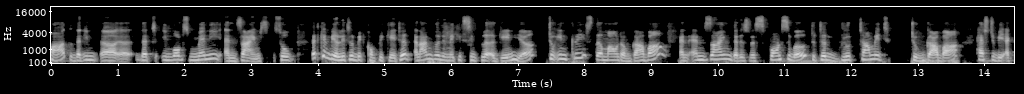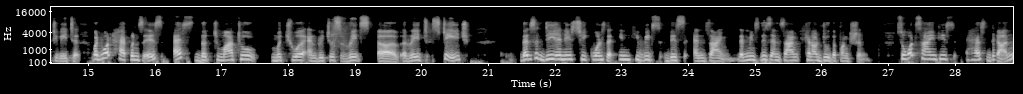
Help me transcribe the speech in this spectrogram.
path that, in, uh, that involves many enzymes. So that can be a little bit complicated, and I'm going to make it simpler again here. To increase the amount of GABA, an enzyme that is responsible to turn glutamate to GABA has to be activated. But what happens is, as the tomato mature and reaches rate, uh, rate stage, there is a DNA sequence that inhibits this enzyme. That means this enzyme cannot do the function. So what scientists has done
